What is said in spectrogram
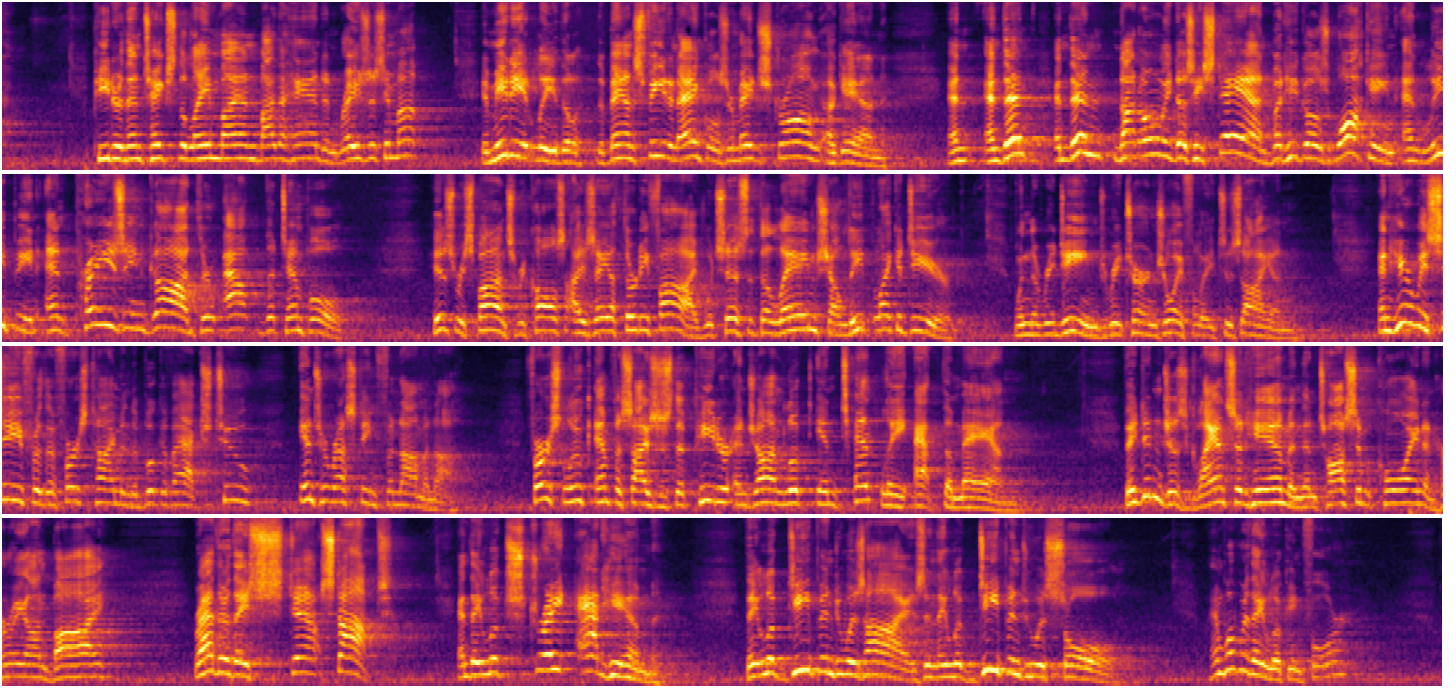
Peter then takes the lame man by the hand and raises him up. Immediately, the, the man's feet and ankles are made strong again. And, and, then, and then not only does he stand, but he goes walking and leaping and praising God throughout the temple. His response recalls Isaiah 35, which says that the lame shall leap like a deer when the redeemed return joyfully to Zion. And here we see for the first time in the book of Acts two interesting phenomena. First, Luke emphasizes that Peter and John looked intently at the man. They didn't just glance at him and then toss him a coin and hurry on by. Rather, they st- stopped and they looked straight at him. They looked deep into his eyes and they looked deep into his soul. And what were they looking for?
